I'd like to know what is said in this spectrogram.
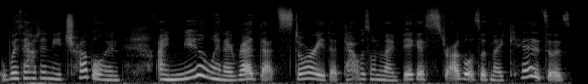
without any trouble. And I knew when I read that story that that was one of my biggest struggles with my kids. Was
